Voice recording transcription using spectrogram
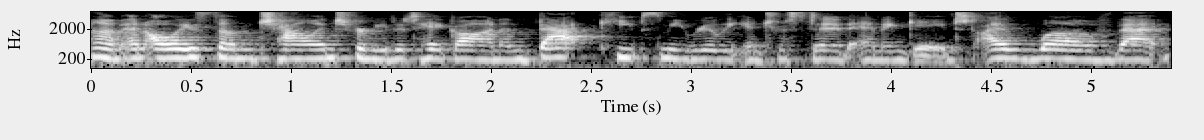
um, and always some challenge for me to take on. And that keeps me really interested and engaged. I love that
